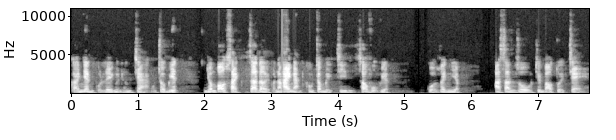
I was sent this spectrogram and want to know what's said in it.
cá nhân của Lê Nguyễn Hưng Trà cũng cho biết nhóm báo sạch ra đời vào năm 2019 sau vụ việc của doanh nghiệp Asanzo trên báo Tuổi Trẻ.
